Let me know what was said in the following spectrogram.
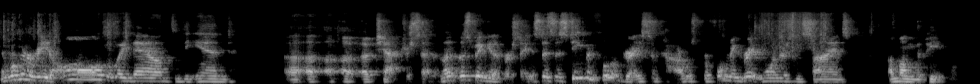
and we're going to read all the way down to the end uh, uh, uh of chapter 7. Let, us begin at verse 8. It says, Stephen, full of grace and power, was performing great wonders and signs among the people.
